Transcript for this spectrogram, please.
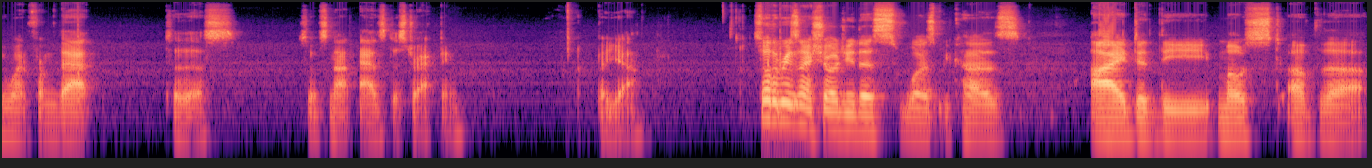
We went from that to this, so it's not as distracting. But yeah. So the reason I showed you this was because I did the most of the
